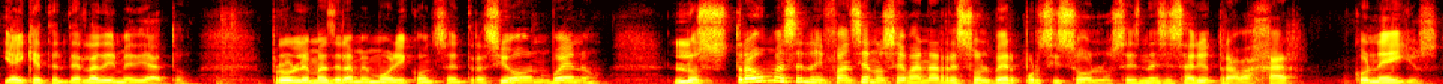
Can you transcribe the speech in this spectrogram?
y hay que atenderla de inmediato. Problemas de la memoria y concentración. Bueno, los traumas en la infancia no se van a resolver por sí solos. Es necesario trabajar con ellos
